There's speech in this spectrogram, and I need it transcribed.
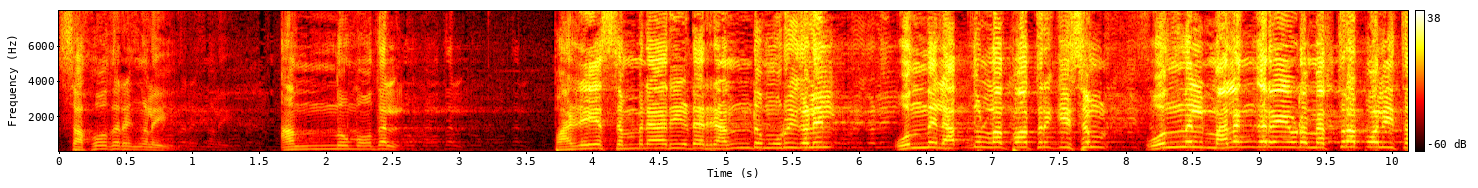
സഹോദരങ്ങളെ അന്നു മുതൽ പഴയ സെമിനാരിയുടെ രണ്ട് മുറികളിൽ ഒന്നിൽ അബ്ദുള്ള പാത്രികീസും ഒന്നിൽ മലങ്കരയുടെ മെത്രാപ്പോലീത്ത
